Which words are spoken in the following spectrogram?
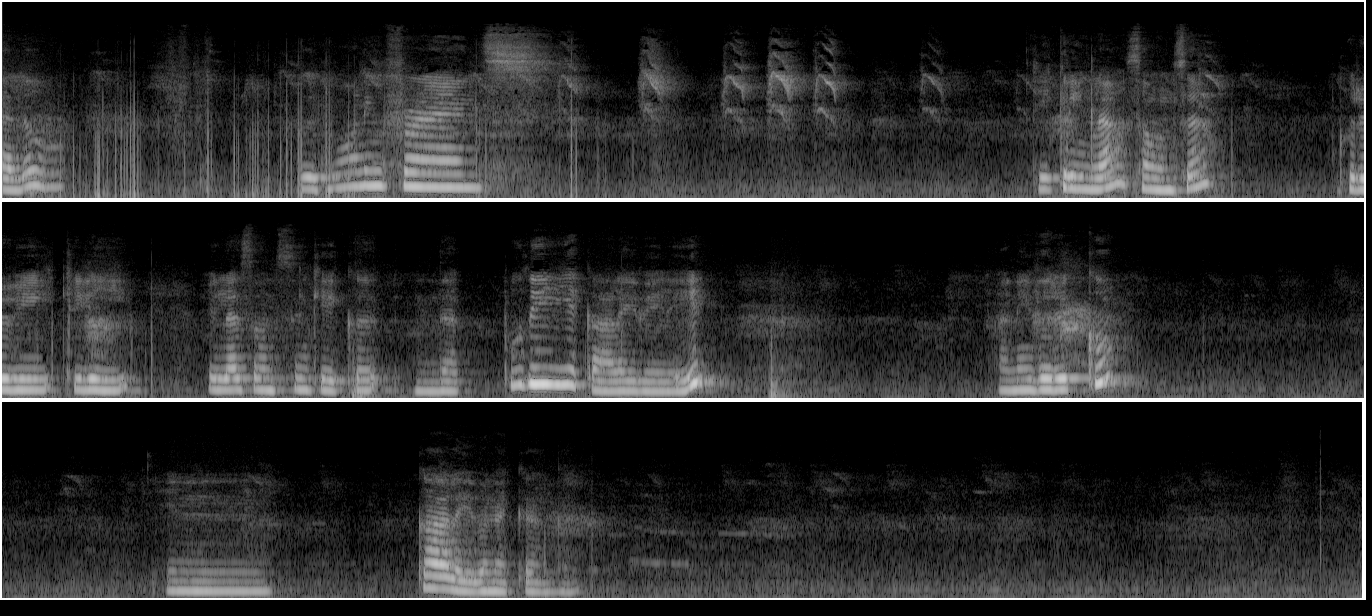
Hello good morning friends கேட்குறீங்களா சவுண்ட்ஸை குருவி கிளி எல்லா சவுண்ட்ஸும் கேட்கு இந்த புதிய காலை வேளையில் அனைவருக்கும் என் காலை வணக்கங்கள்.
